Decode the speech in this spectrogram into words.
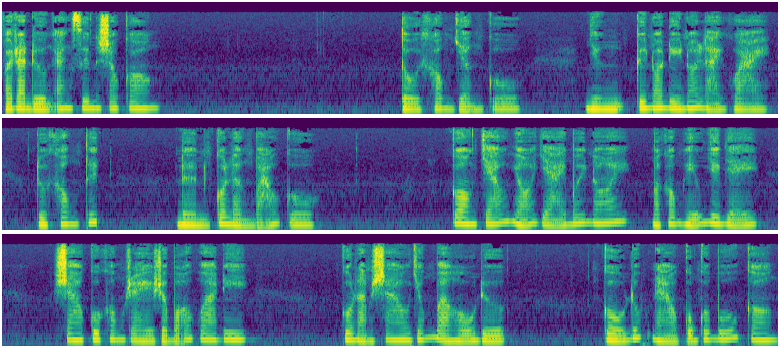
phải ra đường ăn xin sao con? Tôi không giận cô. Nhưng cứ nói đi nói lại hoài, Tôi không thích, Nên có lần bảo cô, Con cháu nhỏ dại mới nói Mà không hiểu như vậy Sao cô không rè rồi bỏ qua đi Cô làm sao giống bà hộ được? Cô lúc nào cũng có bố con.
